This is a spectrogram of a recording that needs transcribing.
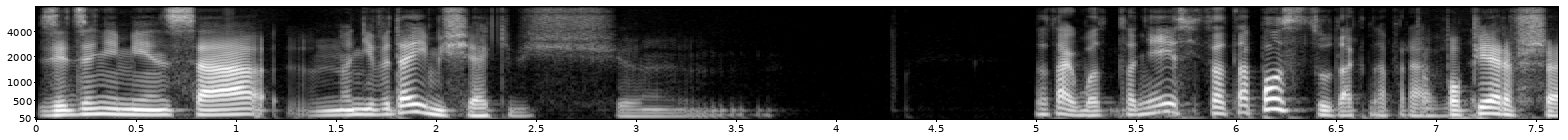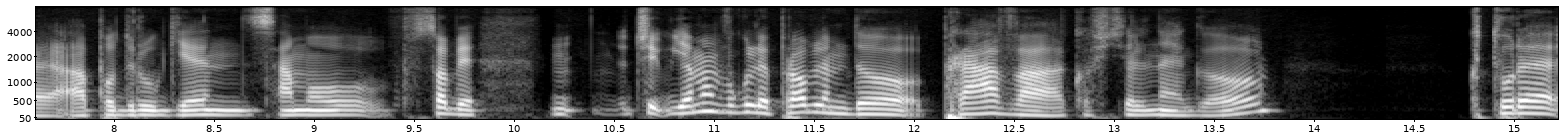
Zjedzenie mięsa, no nie wydaje mi się jakimś no tak, bo to nie jest istota postu tak naprawdę. Po pierwsze, a po drugie, samo w sobie. Mm, czy ja mam w ogóle problem do prawa kościelnego, które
